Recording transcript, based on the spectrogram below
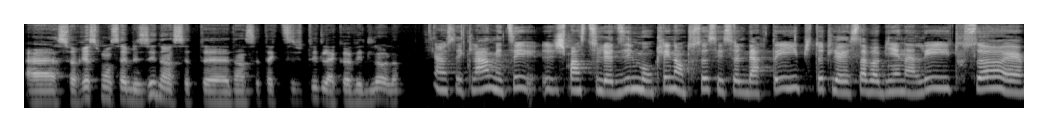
à se responsabiliser dans cette, dans cette activité de la COVID-là. Là. Ah, c'est clair, mais tu sais, je pense que tu l'as dit, le mot-clé dans tout ça, c'est solidarité, puis tout le ça va bien aller, tout ça.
